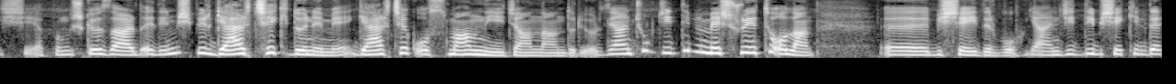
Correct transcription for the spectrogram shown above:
şey yapılmış göz ardı edilmiş bir gerçek dönemi, gerçek Osmanlı'yı canlandırıyoruz. Yani çok ciddi bir meşruiyeti olan e, bir şeydir bu. Yani ciddi bir şekilde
